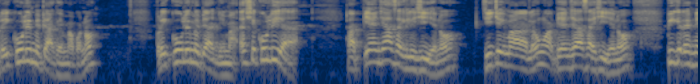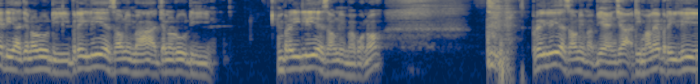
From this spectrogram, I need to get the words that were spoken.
break 6လေးမပြခင်မှာပေါ့နော် ပရိကိုးလေးမပြခြင်းမှာအရှိကိုးလေးကဒါပြန်ကြဆိုင်လေးရှိရနော်ကြီးချိန်မှာလုံးဝပြန်ကြဆိုင်ရှိရနော်ပြီးကြတဲ့နှစ်တည်းကကျွန်တော်တို့ဒီပရိလေးရဲ့ဇောင်းတွေမှာကျွန်တော်တို့ဒီပရိလေးရဲ့ဇောင်းတွေမှာပေါ့နော်ပရိလေးရဲ့ဇောင်းတွေမှာပြန်ကြဒီမှာလဲပရိလေး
